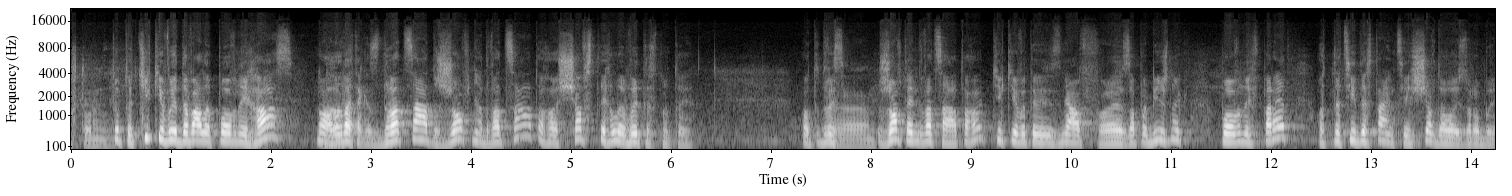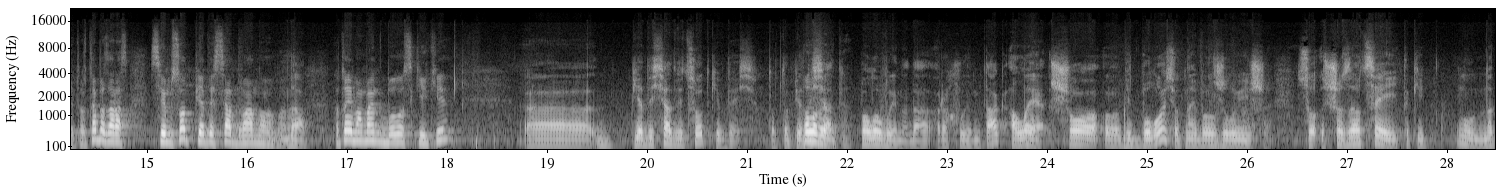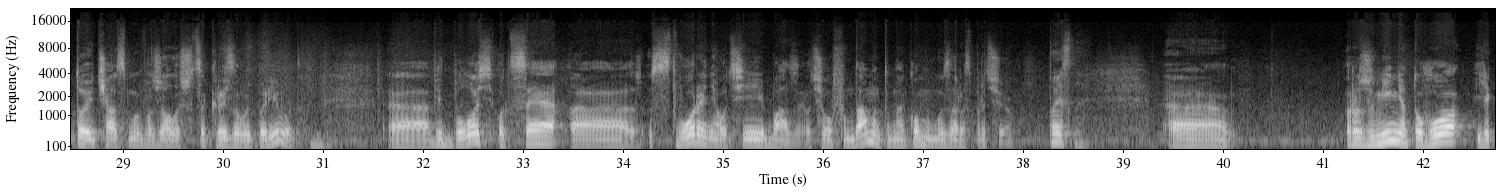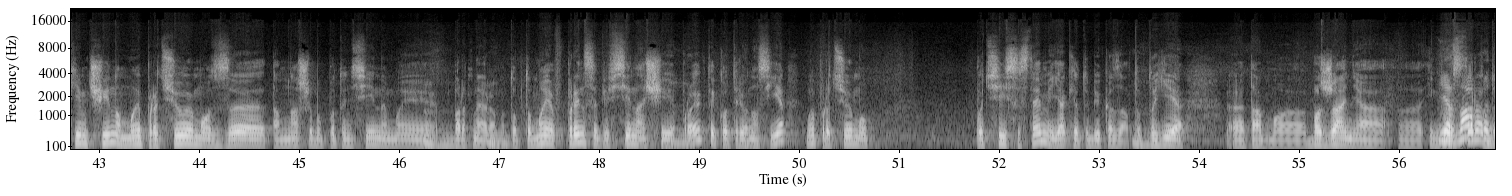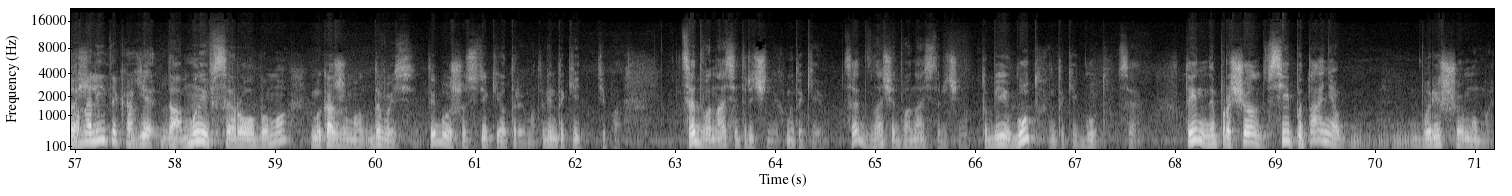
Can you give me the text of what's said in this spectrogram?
вторгнення. Тобто тільки ви давали повний газ, ну але Да. давай так, з 20 жовтня 20-го, що встигли витиснути? От дивись, Е. жовтень 20-го, тільки ви ти зняв е, запобіжник, повний вперед. От на цій дистанції що вдалося зробити? В тебе зараз 752 номера. Да. На той момент було скільки? Е, 50% десь, тобто 50 Половинка. половина, да, рахуємо так. Але що е, відбулося, от найважливіше, що, що за цей такий, ну на той час ми вважали, що це кризовий період. Е, відбулось оце е, створення оцієї бази, оцього фундаменту, на якому ми зараз працюємо. Поясни. Розуміння того, яким чином ми працюємо з там нашими потенційними партнерами. Тобто, ми, в принципі, всі наші проекти, котрі у нас є, ми працюємо по цій системі, як я тобі казав. Тобто є е, там е, бажання е, інвестора. запит, до- аналітика. Є, да, ми все робимо. Ми кажемо: дивись, ти будеш ось стільки отримати. Він такий, типа. Це 12 річних. Ми такі, це значить 12 річних. Тобі гуд? Він такий гуд. Це. Ти не про що всі питання вирішуємо ми.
